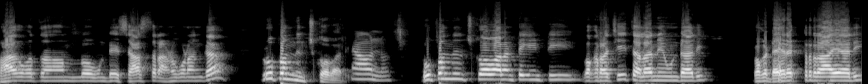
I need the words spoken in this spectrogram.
భాగవతంలో ఉండే శాస్త్ర అనుగుణంగా రూపొందించుకోవాలి. అవును. రూపొందించుకోవాలంటే ఏంటి? ఒక రచయిత అలానే ఉండాలి ఒక డైరెక్టర్ రాయాలి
